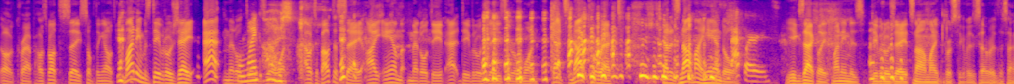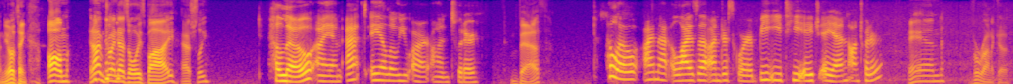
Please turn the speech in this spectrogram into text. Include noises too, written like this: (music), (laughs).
Oh crap! I was about to say something else. My name is David Auger at (laughs) Metal Oh Dave 01. gosh. I was about to (laughs) say I am Metal Dave at David Auger 01. That's not correct. That is not my handle. Backwards. Exactly. My name is David Auger. It's not on my birth certificate, etc. This and the other thing. Um, and I'm joined as always by Ashley, Hello, I am at ALOUR on Twitter. Beth, Hello, I'm at Eliza underscore B E T H A N on Twitter. and Veronica.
